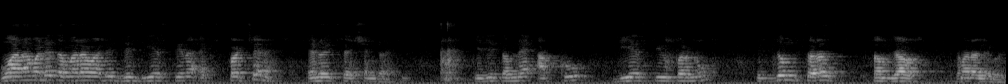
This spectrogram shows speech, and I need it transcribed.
હું આના માટે તમારા માટે જે જીએસટી ના એક્સપર્ટ છે ને એનો એક સેશન રાખીશ. કે જે તમને આખું જીએસટી ઉપરનું એકદમ સરસ સમજાવશે તમારા લેવલ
